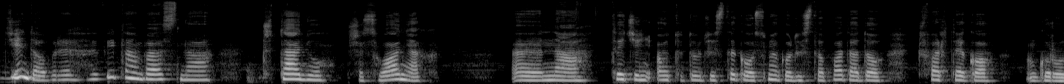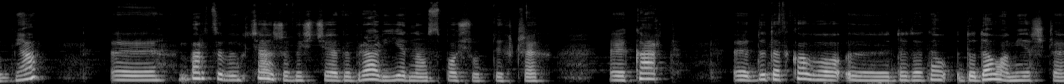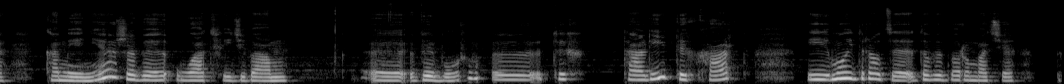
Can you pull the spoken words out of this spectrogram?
Dzień dobry, witam Was na czytaniu, przesłaniach e, na tydzień od 28 listopada do 4 grudnia. E, Bardzo bym chciała, żebyście wybrali jedną spośród tych trzech e, kart. Dodatkowo dodada- dodałam jeszcze kamienie, żeby ułatwić Wam wybór tych talii, tych kart. I moi drodzy, do wyboru macie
